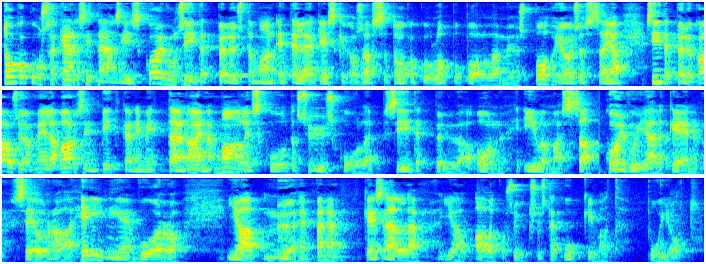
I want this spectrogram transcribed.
Toukokuussa kärsitään siis koivun siitepölystä maan etelä- ja keskiosassa, toukokuun loppupuolella myös pohjoisessa. Ja siitepölykausi on meillä varsin pitkä, nimittäin aina maaliskuulta syyskuulle siitepölyä on ilmassa. Koivun jälkeen seuraa heinien vuoro ja myöhempänä kesällä ja alkusyksystä kukkivat pujot.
